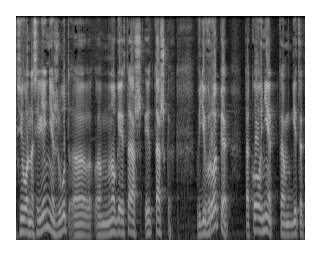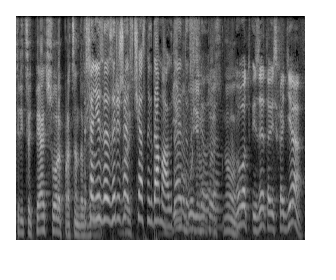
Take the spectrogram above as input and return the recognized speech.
всего населения живут в многоэтажках. В Европе Такого нет, там где-то 35-40%. То есть они заряжают есть, в частных домах, да? Это будем, все, то есть, да. ну... ну вот из этого исходя,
